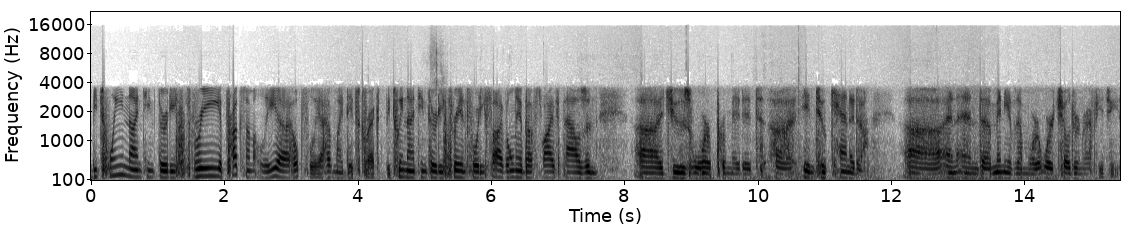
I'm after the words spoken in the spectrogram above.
between 1933, approximately, uh, hopefully I have my dates correct, between 1933 and 45, only about 5,000 uh, Jews were permitted uh, into Canada, uh, and, and uh, many of them were, were children refugees.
